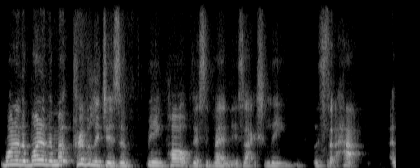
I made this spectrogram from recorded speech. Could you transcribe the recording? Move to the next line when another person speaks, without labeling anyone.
one of the one of the privileges of being part of this event is actually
